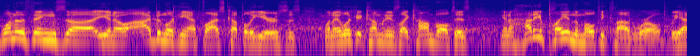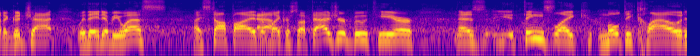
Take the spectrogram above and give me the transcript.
one of the things uh, you know, I've been looking at the last couple of years is when I look at companies like Commvault is, you know, how do you play in the multi-cloud world? We had a good chat with AWS, I stopped by yeah. the Microsoft Azure booth here, as you, things like multi-cloud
